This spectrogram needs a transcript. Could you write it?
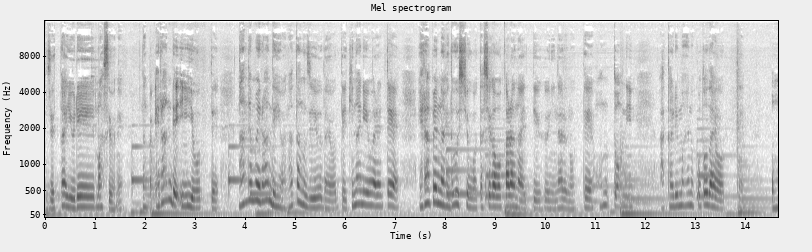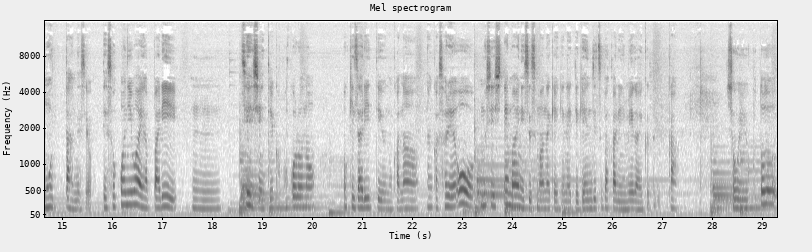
て絶対揺れますよね。なんか選んでいいよって何でも選んでいいよあなたの自由だよっていきなり言われて選べないどうしよう私がわからないっていう風になるのって本当に当たり前のことだよって思ったんですよ。でそこにはやっぱりうん精神っていうか心の置き去りっていうのかな。なんかそれを無視して前に進まなきゃいけないっていう現実ばかりに目がいくというか。そういうこと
